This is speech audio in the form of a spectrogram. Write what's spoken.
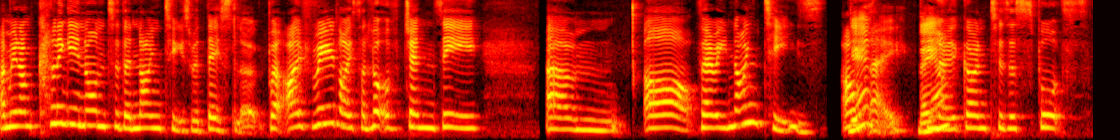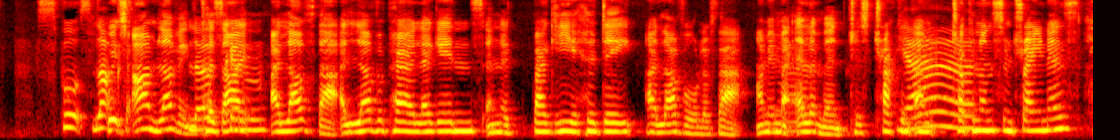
I mean, I'm clinging on to the 90s with this look, but I've realised a lot of Gen Z um, are very 90s, aren't yeah, they? They you are. know, going to the sports sports lux which i'm loving because i i love that i love a pair of leggings and a baggy hoodie i love all of that i'm in yeah. my element just tracking yeah. um, tracking on some trainers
